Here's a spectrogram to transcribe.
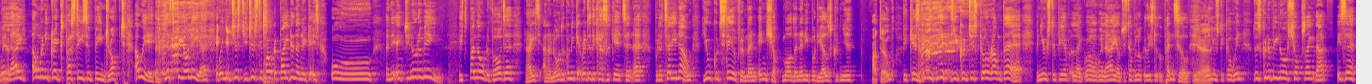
Well, yeah. aye. How many Greggs pasties have been dropped? Oh, yeah. Let's be on here. When you just you're just about to bite and then it gets oh, and it, it- do you know what I mean? It's bang out of order, right? And I know they're going to get rid of the Castlegate Centre, but I tell you now, you could steal from them in shop more than anybody else, couldn't you? I do. Because you could just go around there and you used to be able to like, oh, well, aye, I'll just have a look at this little pencil. Yeah. And I used to go in. There's going to be no shops like that, is there?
